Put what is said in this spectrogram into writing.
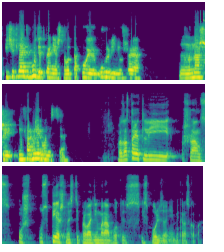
впечатлять будет, конечно, вот такой уровень уже нашей информированности. Возрастает ли шанс успешности проводимой работы с использованием микроскопа?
